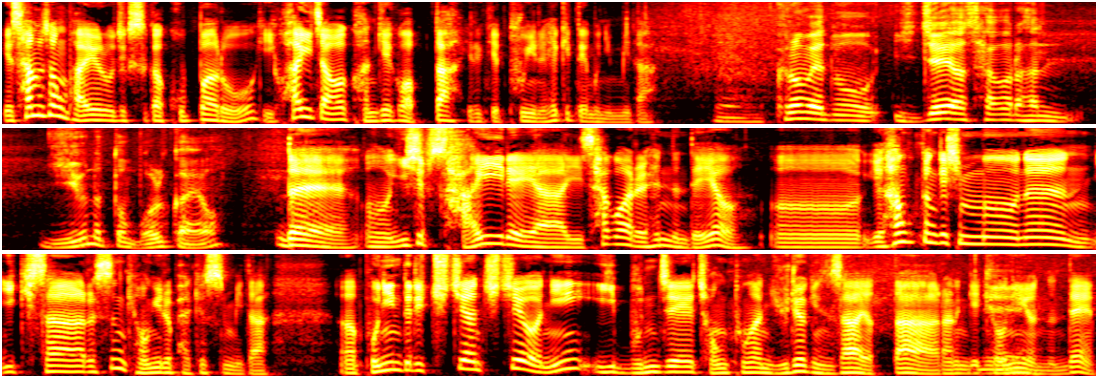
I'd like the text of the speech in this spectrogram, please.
이 삼성 바이오로직스가 곧바로 이 화이자와 관계가 없다 이렇게 부인을 했기 때문입니다. 예. 그럼에도 이제야 사과를 한 이유는 또 뭘까요? 네, 어, 24일에야 이 사과를 했는데요. 어, 이 한국경제신문은 이 기사를 쓴 경위를 밝혔습니다. 어, 본인들이 취재한 취재원이 이 문제에 정통한 유력 인사였다라는 게 예. 견이였는데,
